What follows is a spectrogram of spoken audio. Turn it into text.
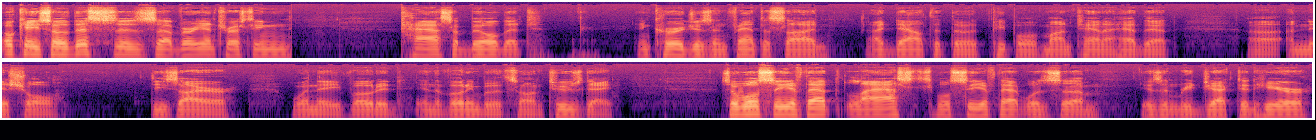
Okay, so this is uh, very interesting. Pass a bill that encourages infanticide. I doubt that the people of Montana had that uh, initial desire when they voted in the voting booths on Tuesday. So we'll see if that lasts. We'll see if that was um, isn't rejected here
